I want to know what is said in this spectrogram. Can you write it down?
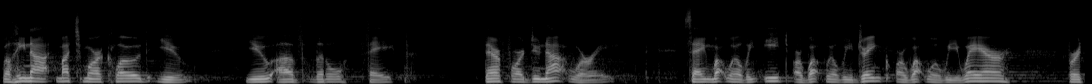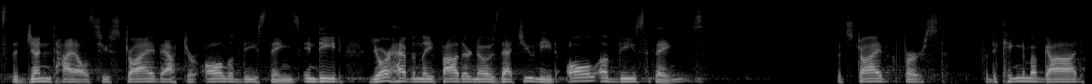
will he not much more clothe you, you of little faith? Therefore, do not worry, saying, What will we eat, or what will we drink, or what will we wear? For it's the Gentiles who strive after all of these things. Indeed, your heavenly Father knows that you need all of these things. But strive first for the kingdom of God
